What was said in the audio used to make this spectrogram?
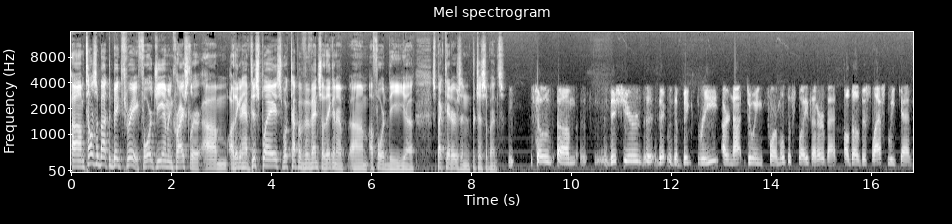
Um, tell us about the big three: Ford, GM, and Chrysler. Um, are they going to have displays? What type of events are they going to um, afford the uh, spectators and participants? So um, this year, the, the, the big three are not doing formal displays at our event. Although this last weekend,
